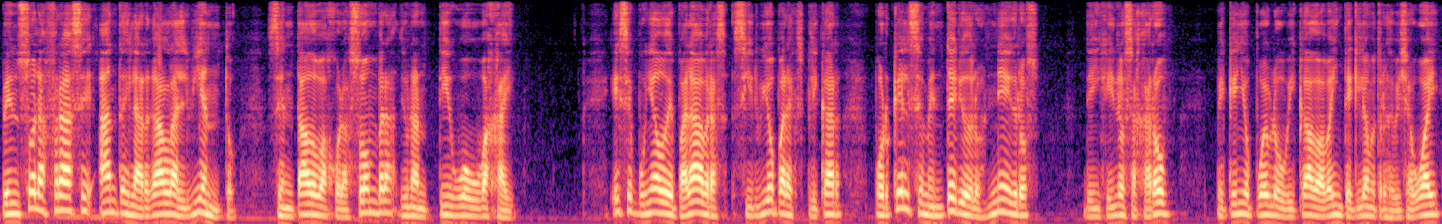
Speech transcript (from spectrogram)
pensó la frase antes de largarla al viento, sentado bajo la sombra de un antiguo ubajay. Ese puñado de palabras sirvió para explicar por qué el cementerio de los negros de Ingeniero Sájarov, pequeño pueblo ubicado a 20 kilómetros de Villaguay,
